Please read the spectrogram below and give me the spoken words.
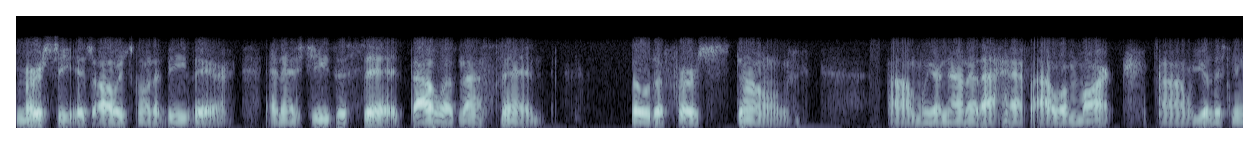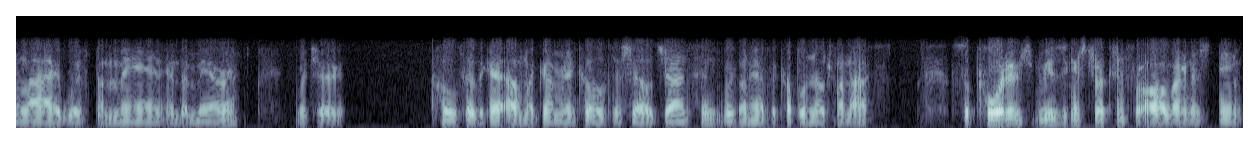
mercy is always going to be there. And as Jesus said, Thou hast not sinned, throw the first stone. Um, we are now at our half hour mark. Uh, you're listening live with The Man in the Mirror, which are host Hezekiah L. Montgomery and co host Nichelle Johnson. We're going to have a couple of notes from our supporters Music Instruction for All Learners, Inc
